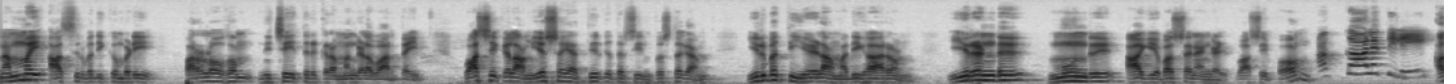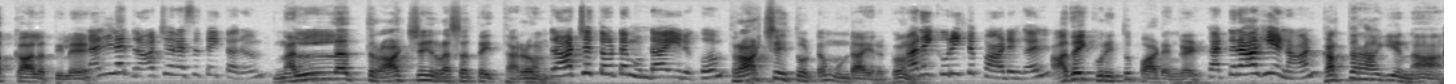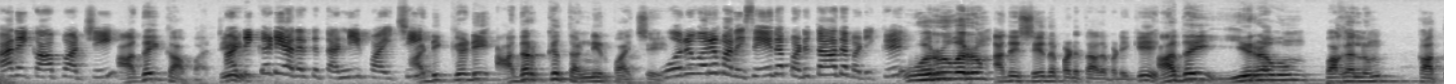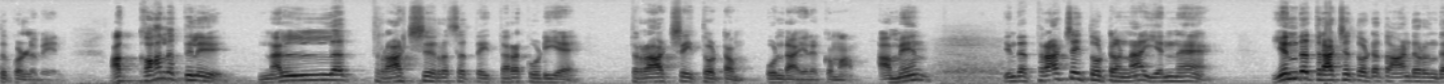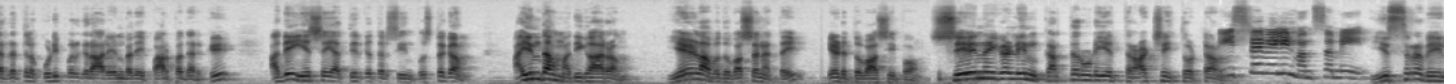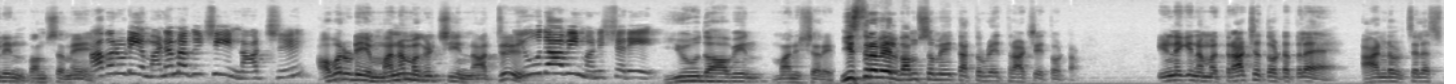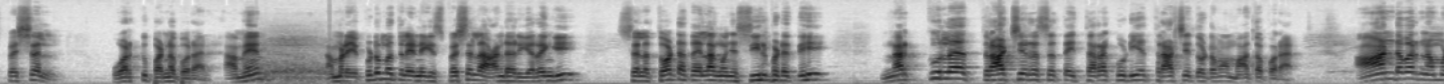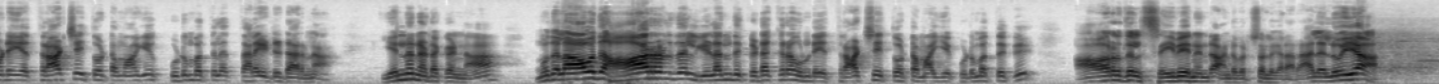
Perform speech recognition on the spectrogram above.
நம்மை ஆசிர்வதிக்கும்படி பரலோகம் நிச்சயித்திருக்கிற மங்கள வார்த்தை. வாசிக்கலாம் ஏசையா தீர்க்கதரிசியின் புஸ்தகம் இருபத்தி ஏழாம் அதிகாரம். இரண்டு மூன்று ஆகிய வசனங்கள். வாசிப்போம். அக்காலத்திலே அக்காலத்திலே நல்ல திராட்சை ரசத்தை தரும். நல்ல திராட்சை ரசத்தை தரும். திராட்சை தோட்டம் உண்டாயிருக்கும். திராட்சை தோட்டம் உண்டாயிருக்கும். அதை குறித்து பாடுங்கள். அதை குறித்து பாடுங்கள். கர்த்தராகிய நான் கர்த்தராகிய நான் அதை காப்பாற்றி அதை காப்பாற்றி அடிக்கடி அதற்கு தண்ணீர் பாய்ச்சி அடிக்கடி அதற்கு தண்ணீர் பாய்ச்சி ஒருவரும் அதை சேதப்படுத்தாதபடிக்கு ஒருவரும் அதை சேதப்படுத்தாதபடிக்கு அதை இரவும் பகலும் காத்து கொள்ளுவேன் அக்காலத்திலே நல்ல திராட்சை ரசத்தை தரக்கூடிய திராட்சை தோட்டம் உண்டாயிருக்குமாம். ஆமென். இந்த திராட்சை தோட்டம்னா என்ன? எந்த திராட்சை தோட்டத்தை ஆண்டவர் இந்த இடத்துல குடிப்பெறுகிறார் என்பதை பார்ப்பதற்கு அதே இசையா தீர்க்கதரிசியின் புஸ்தகம் ஐந்தாம் அதிகாரம் ஏழாவது வசனத்தை எடுத்து வாசிப்போம். சேனைகளின் கர்த்தருடைய திராட்சை தோட்டம். இஸ்ரவேலின் வம்சமே. இஸ்ரவேலின் வம்சமே. அவருடைய மனமகிழ்ச்சியின் நாற்று. அவருடைய மனமகிழ்ச்சியின் நாற்று. யூதாவின் மனுஷரே. யூதாவின் மனுஷரே. இஸ்ரவேல் வம்சமே கர்த்தருடைய திராட்சை தோட்டம். இன்னைக்கு நம்ம திராட்சை தோட்டத்துல ஆண்டவர் சில ஸ்பெஷல் ஒர்க் பண்ண போறார். ஆமென் நம்முடைய குடும்பத்தில் இன்னைக்கு ஸ்பெஷல் ஆண்டவர் இறங்கி சில தோட்டத்தை எல்லாம் கொஞ்சம் சீர்படுத்தி நற்குல திராட்சை ரசத்தை தரக்கூடிய திராட்சை தோட்டமாக மாற்ற போகிறார் ஆண்டவர் நம்முடைய திராட்சை தோட்டமாகிய குடும்பத்தில் தலையிட்டுட்டாருன்னா என்ன நடக்குன்னா முதலாவது ஆறுதல் இழந்து கிடக்கிற உன்னுடைய திராட்சை தோட்டமாகிய குடும்பத்துக்கு ஆறுதல் செய்வேன் என்று ஆண்டவர் சொல்லுகிறார். அல்லேலூயா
